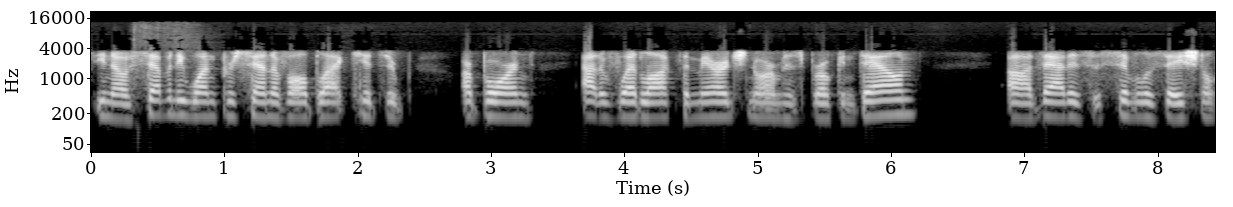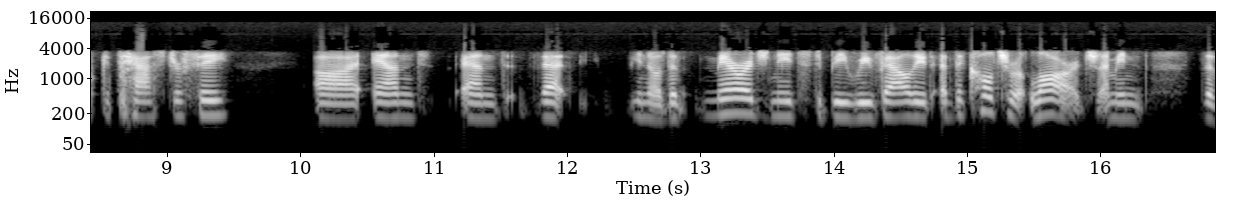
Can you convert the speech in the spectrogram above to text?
you know, 71% of all black kids are, are born out of wedlock. The marriage norm has broken down. Uh, that is a civilizational catastrophe. Uh, and, and that, you know, the marriage needs to be revalued, and the culture at large. I mean, the,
